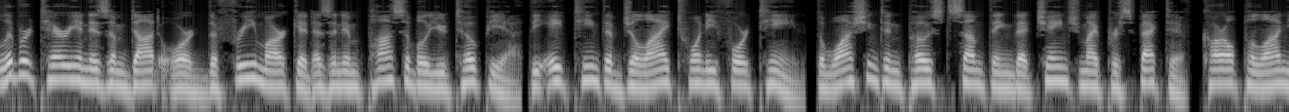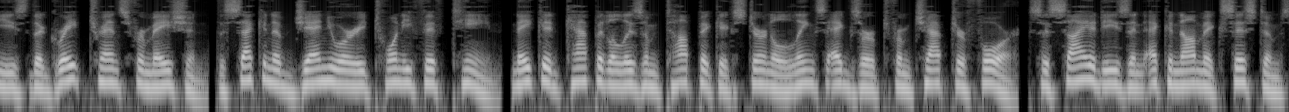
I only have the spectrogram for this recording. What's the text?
Libertarianism.org The Free Market is an Impossible Utopia the 18th of July 2014 The Washington Post Something that Changed My Perspective Karl Polanyi's The Great Transformation the 2nd of January 2015 Naked Capitalism Topic External links Excerpt from Chapter 4 Societies and Economic Systems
